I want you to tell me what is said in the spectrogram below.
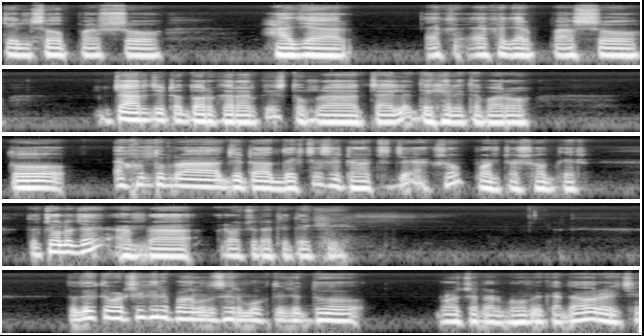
তিনশো, পাঁচশো, হাজার, এক এক হাজার পাঁচশো, যার যেটা দরকার আর কি, তোমরা চাইলে দেখে নিতে পারো। তো এখন তোমরা যেটা দেখছ সেটা হচ্ছে যে একশো পঞ্চাশ শব্দের। তো চলো যাই, আমরা রচনাটি দেখি। তো দেখতে পাচ্ছি, এখানে বাংলাদেশের মুক্তিযুদ্ধ রচনার ভূমিকা দেওয়া রয়েছে।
